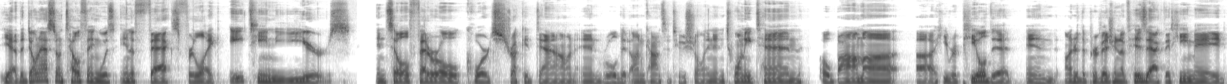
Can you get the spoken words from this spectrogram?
yeah, the don't ask, don't tell thing was in effect for like 18 years until federal courts struck it down and ruled it unconstitutional. And in 2010, Obama uh, he repealed it, and under the provision of his act that he made,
